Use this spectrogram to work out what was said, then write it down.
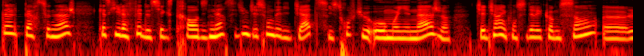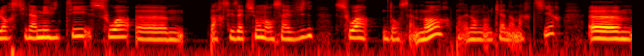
tel personnage? Qu'est-ce qu'il a fait de si extraordinaire? C'est une question délicate. Il se trouve qu'au Moyen Âge, quelqu'un est considéré comme saint euh, lorsqu'il a mérité soit euh, par ses actions dans sa vie, soit dans sa mort, par exemple dans le cas d'un martyr, euh,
